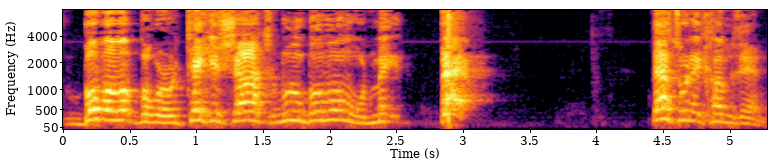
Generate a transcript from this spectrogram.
boom, boom, boom, but we're taking shots, boom, boom, boom. We're making, bam! That's when it comes in.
